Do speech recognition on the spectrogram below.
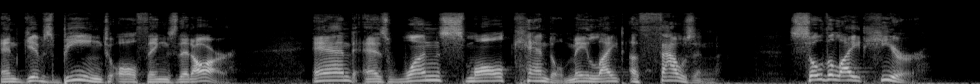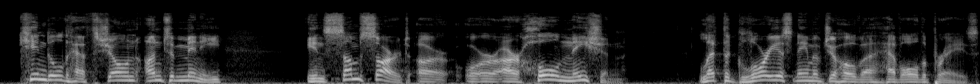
and gives being to all things that are. And as one small candle may light a thousand, so the light here kindled hath shone unto many in some sort or, or our whole nation. Let the glorious name of Jehovah have all the praise.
